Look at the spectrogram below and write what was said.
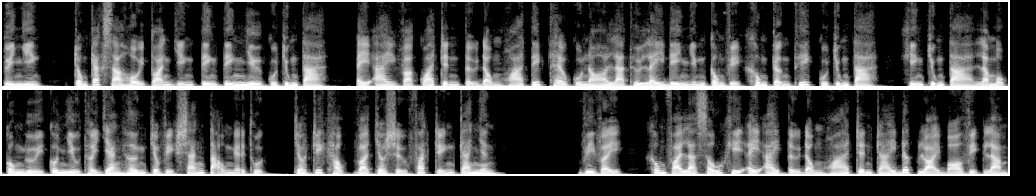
Tuy nhiên, trong các xã hội toàn diện tiên tiến như của chúng ta, AI và quá trình tự động hóa tiếp theo của nó là thứ lấy đi những công việc không cần thiết của chúng ta, khiến chúng ta là một con người có nhiều thời gian hơn cho việc sáng tạo nghệ thuật, cho triết học và cho sự phát triển cá nhân. Vì vậy, không phải là xấu khi AI tự động hóa trên trái đất loại bỏ việc làm,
